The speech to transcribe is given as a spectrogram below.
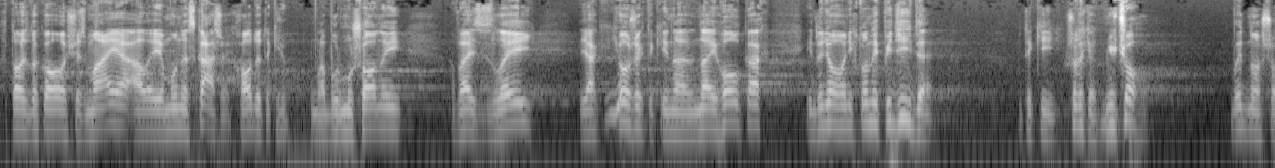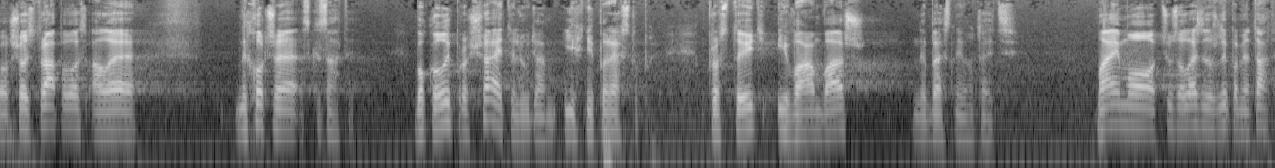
хтось до кого щось має, але йому не скаже. Ходить такий набурмушений, весь злий, як йожик такий на, на іголках, і до нього ніхто не підійде. І такий, що таке? Нічого. Видно, що щось трапилось, але не хоче сказати. Бо коли прощаєте людям їхні переступи, простить і вам ваш Небесний Отець. Маємо цю залежність завжди пам'ятати.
